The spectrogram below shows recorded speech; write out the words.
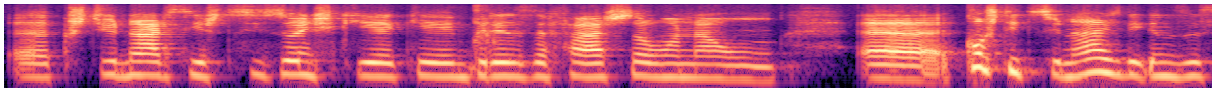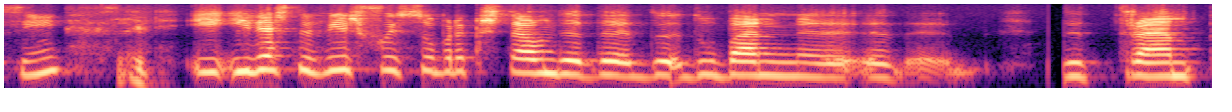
uh, questionar se as decisões que a, que a, empresa faz são ou não uh, constitucionais, digamos assim, e, e, desta vez foi sobre a questão de, de, do ban de Trump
